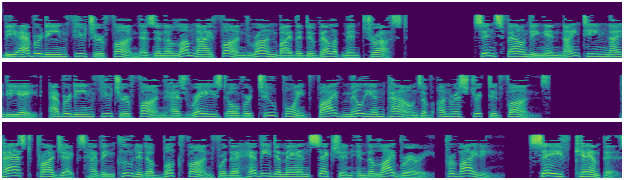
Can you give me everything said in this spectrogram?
The Aberdeen Future Fund is an alumni fund run by the Development Trust. Since founding in 1998, Aberdeen Future Fund has raised over £2.5 million of unrestricted funds. Past projects have included a book fund for the heavy demand section in the library, providing Safe Campus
